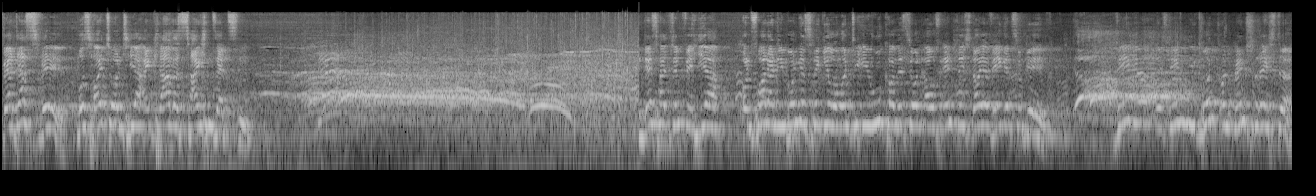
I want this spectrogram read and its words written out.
Wer das will, muss heute und hier ein klares Zeichen setzen. Deshalb sind wir hier und fordern die Bundesregierung und die EU-Kommission auf, endlich neue Wege zu gehen. Wege, auf denen die Grund- und Menschenrechte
